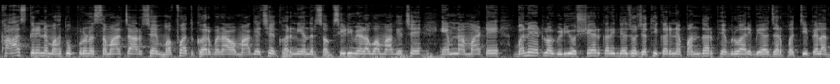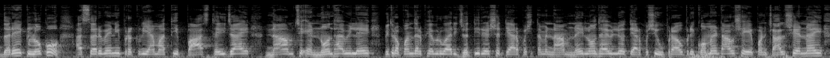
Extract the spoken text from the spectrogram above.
ખાસ કરીને મહત્વપૂર્ણ સમાચાર છે, મફત ઘર બનાવવા માગે છે, ઘરની અંદર સબસિડી મેળવવા માગે છે. એમના માટે બને એટલો વીડિયો શેર કરી દેજો, જેથી કરીને પંદર ફેબ્રુઆરી બે હજાર પચીસ પહેલાં દરેક લોકો આ સર્વેની પ્રક્રિયામાંથી પાસ થઈ જાય. નામ છે એ નોંધાવી લે. મિત્રો, પંદર ફેબ્રુઆરી જતી રહેશે, ત્યાર પછી તમે નામ નહીં નોંધાવી લો ત્યાર પછી ઉપરા ઉપરી કોમેન્ટ આવશે, એ પણ ચાલશે નહીં.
